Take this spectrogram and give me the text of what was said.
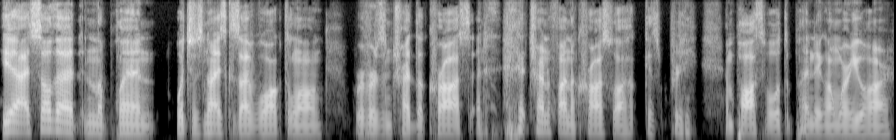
Yeah, I saw that in the plan, which is nice because I've walked along rivers and tried to cross, and trying to find a crosswalk is pretty impossible depending on where you are.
